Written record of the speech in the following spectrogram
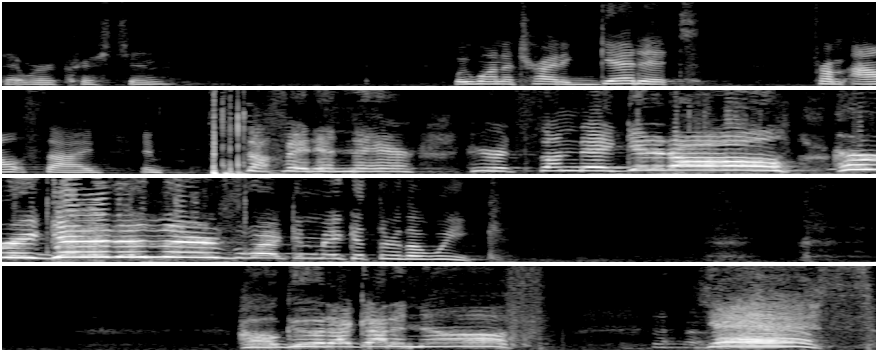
that we're a Christian. We want to try to get it from outside and stuff it in there. Here it's Sunday, get it all! Hurry, get it in there so I can make it through the week. Oh, good, I got enough. Yes!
